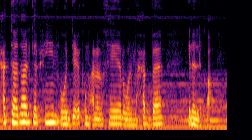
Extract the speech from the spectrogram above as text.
حتى ذلك الحين أودعكم على الخير والمحبة. إلى اللقاء.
